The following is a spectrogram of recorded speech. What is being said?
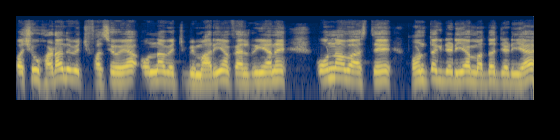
ਪਸ਼ੂ ਹੜ੍ਹਾਂ ਦੇ ਵਿੱਚ ਫਸੇ ਹੋਏ ਆ, ਉਹਨਾਂ ਵਿੱਚ ਬਿਮਾਰੀਆਂ ਫੈਲ ਰਹੀਆਂ ਨੇ। ਉਹਨਾਂ ਵਾਸਤੇ ਹੁਣ ਤੱਕ ਜਿਹੜੀ ਆ ਮਦਦ ਜਿਹੜੀ ਹੈ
